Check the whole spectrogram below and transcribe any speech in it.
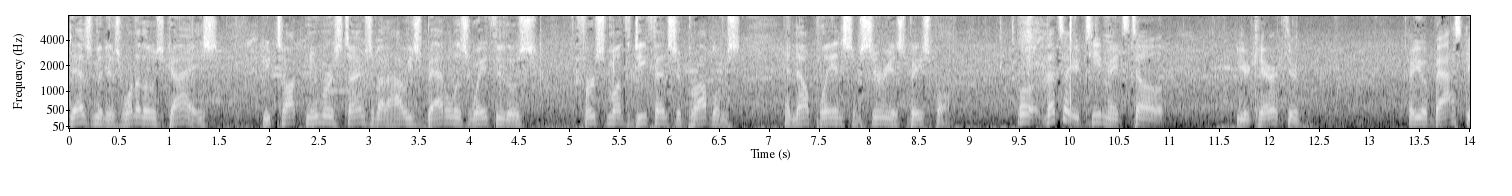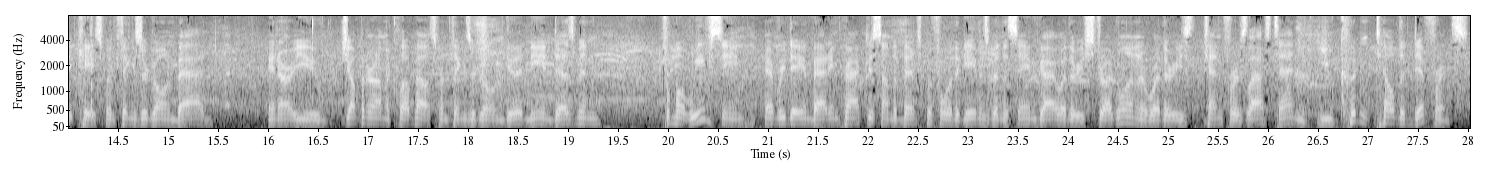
Desmond is one of those guys. You talked numerous times about how he's battled his way through those first month defensive problems and now playing some serious baseball. Well, that's how your teammates tell your character. Are you a basket case when things are going bad? And are you jumping around the clubhouse when things are going good? Me And Desmond, from what we've seen every day in batting practice on the bench before the game, has been the same guy, whether he's struggling or whether he's 10 for his last 10. You couldn't tell the difference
